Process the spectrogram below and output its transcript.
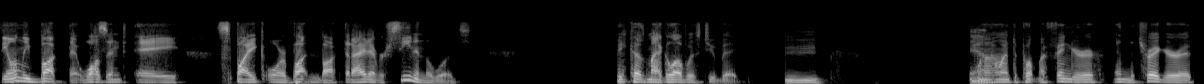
The only buck that wasn't a spike or button buck that I'd ever seen in the woods because my glove was too big. Mm. When I went to put my finger in the trigger, it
